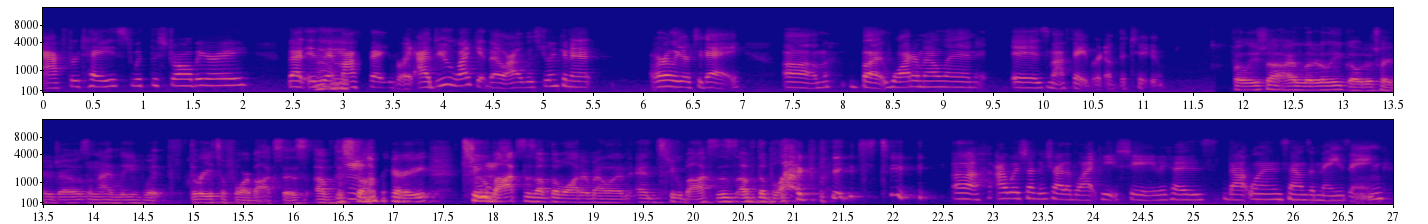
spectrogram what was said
aftertaste with the strawberry that isn't Mm-mm. my favorite. I do like it though. I was drinking it earlier today. Um, but watermelon is my favorite of the two. Felicia, I literally go to Trader Joe's and I leave with three to four boxes of the Mm. strawberry, 2 Mhm. boxes of the watermelon, and two boxes of the black peach tea. Uh, I wish I could try the black peach tea because that one sounds amazing.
